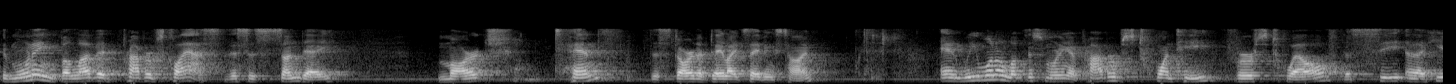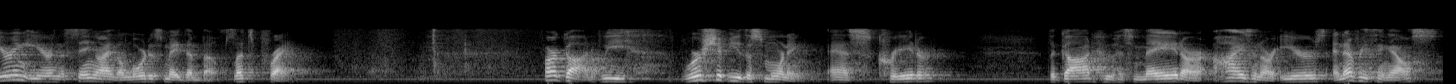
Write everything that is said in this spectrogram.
Good morning, beloved Proverbs class. This is Sunday, March 10th, the start of daylight savings time. And we want to look this morning at Proverbs 20, verse 12. The see, uh, hearing ear and the seeing eye, the Lord has made them both. Let's pray. Our God, we worship you this morning as Creator, the God who has made our eyes and our ears and everything else.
